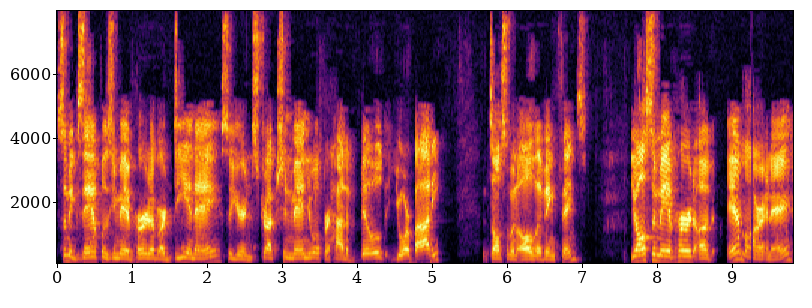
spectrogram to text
some examples you may have heard of are DNA, so your instruction manual for how to build your body. It's also in all living things. You also may have heard of mRNA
